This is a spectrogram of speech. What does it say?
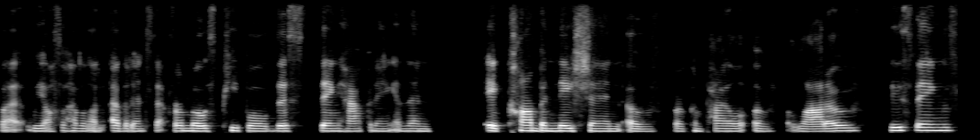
But we also have a lot of evidence that for most people, this thing happening and then a combination of or compile of a lot of these things,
